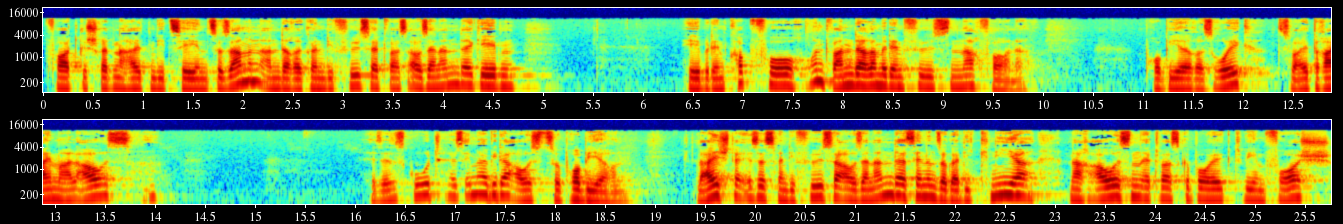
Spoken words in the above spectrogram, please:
Fortgeschrittene halten die Zehen zusammen, andere können die Füße etwas auseinandergeben. Hebe den Kopf hoch und wandere mit den Füßen nach vorne. Probiere es ruhig zwei, dreimal aus. Es ist gut, es immer wieder auszuprobieren. Leichter ist es, wenn die Füße auseinander sind und sogar die Knie nach außen etwas gebeugt, wie im Frosch.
